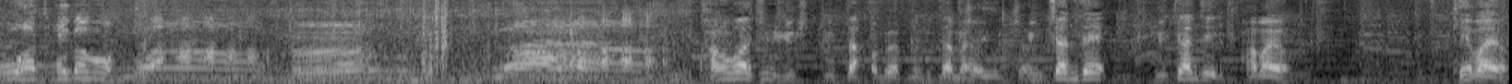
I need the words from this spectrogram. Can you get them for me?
우와, 대광어. 우와. 광어가 지금 6, 6다, 어, 몇, 몇? 육자, 육자. 육자인데, 육자인데, 봐봐요. 개 봐요.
